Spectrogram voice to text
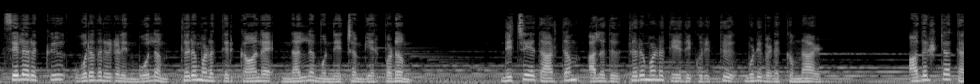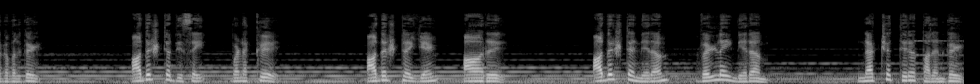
சிலருக்கு உறவினர்களின் மூலம் திருமணத்திற்கான நல்ல முன்னேற்றம் ஏற்படும். நிச்சயதார்த்தம் அல்லது திருமண தேதி குறித்து முடிவெடுக்கும் நாள். அதிர்ஷ்ட தகவல்கள். அதிர்ஷ்ட திசை வழக்கு. அதிர்ஷ்ட எண் ஆறு. அதிர்ஷ்ட நிறம் வெள்ளை நிறம். நட்சத்திர பலன்கள்.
